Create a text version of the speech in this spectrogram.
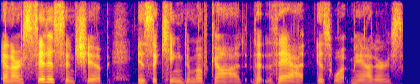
and our citizenship is the kingdom of God, that that is what matters.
